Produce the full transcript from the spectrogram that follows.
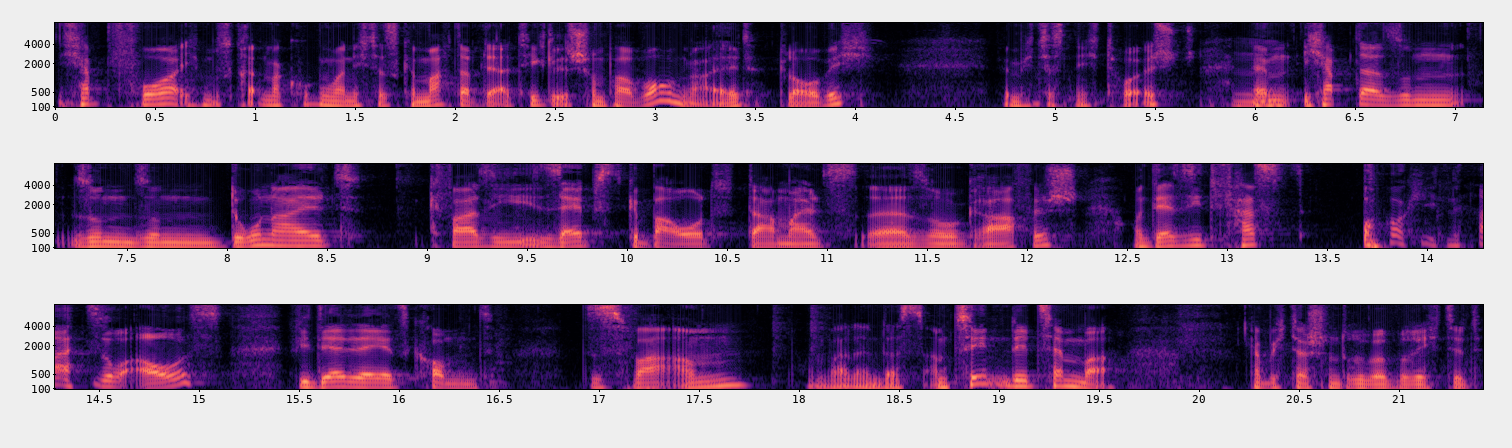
ich habe vor, ich muss gerade mal gucken, wann ich das gemacht habe. Der Artikel ist schon ein paar Wochen alt, glaube ich, wenn mich das nicht täuscht. Ähm, ich habe da so ein so ein so ein Donald quasi selbst gebaut damals äh, so grafisch und der sieht fast original so aus wie der, der jetzt kommt. Das war am, wann war denn das? Am 10. Dezember habe ich da schon drüber berichtet.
